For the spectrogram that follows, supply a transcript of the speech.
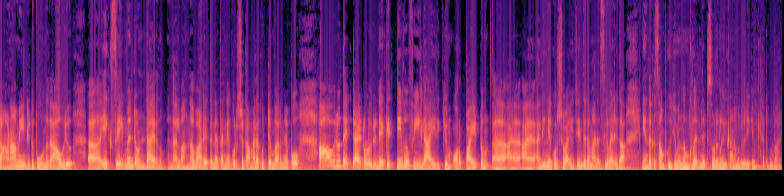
കാണാൻ വേണ്ടിയിട്ട് പോകുന്നത്. ആ ഒരു എക്സൈറ്റ്മെന്റ് ഉണ്ടായിരുന്നു. എന്നാൽ വന്ന പാടെ തന്നെ തന്നെക്കുറിച്ച് കമല കുറ്റം പറഞ്ഞപ്പോൾ ആ ഒരു തെറ്റായിട്ടുള്ള ഒരു നെഗറ്റീവ് ഫീലായിരിക്കും ഉറപ്പായിട്ടും അലീനയെക്കുറിച്ച് വൈജയന്തിയുടെ മനസ്സിൽ വരിക. എന്തൊക്കെ സംഭവിക്കുമെന്ന് നമുക്ക് വരുന്ന എപ്പിസോഡുകളിൽ കാണാൻ അതുവരെയും ബൈ.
